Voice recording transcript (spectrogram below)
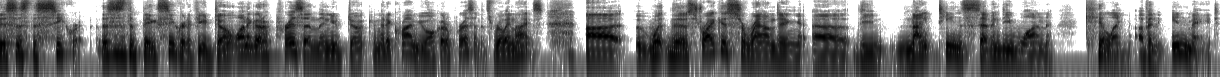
This is the secret. This is the big secret. If you don't want to go to prison, then you don't commit a crime. You won't go to prison. It's really nice. Uh, what the strike is surrounding uh, the 1971 killing of an inmate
